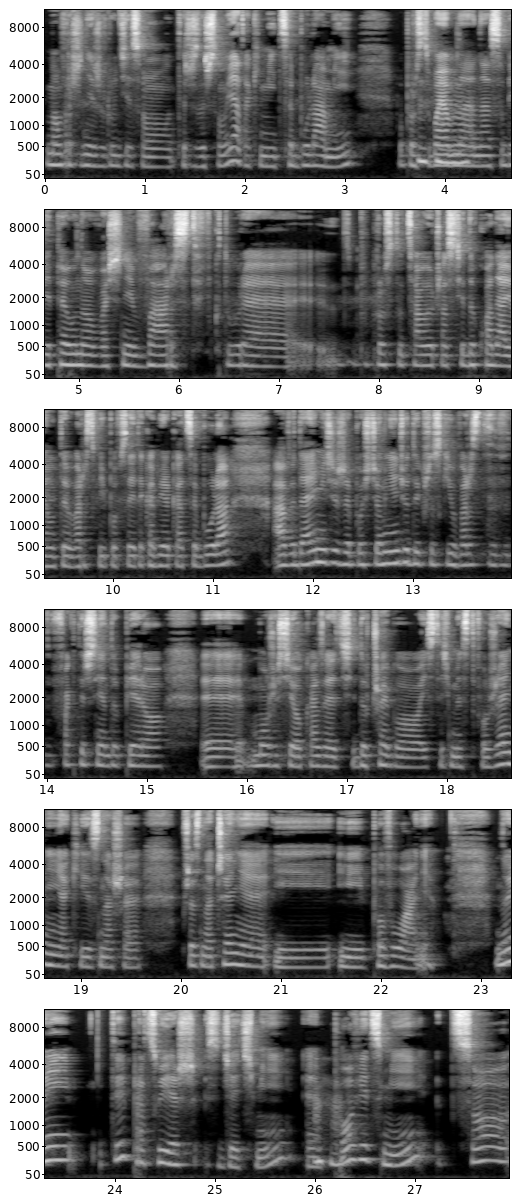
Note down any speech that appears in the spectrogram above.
mam wrażenie, że ludzie są też, zresztą ja, takimi cebulami, po prostu mają Mhm. na, na sobie pełno właśnie warstw, które po prostu cały czas się dokładają te warstwy i powstaje taka wielka cebula, a wydaje mi się, że po ściągnięciu tych wszystkich warstw faktycznie dopiero y, może się okazać, do czego jesteśmy stworzeni, jakie jest nasze przeznaczenie i, i powołanie. No i ty pracujesz z dziećmi. Y, Mhm. Powiedz mi, co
